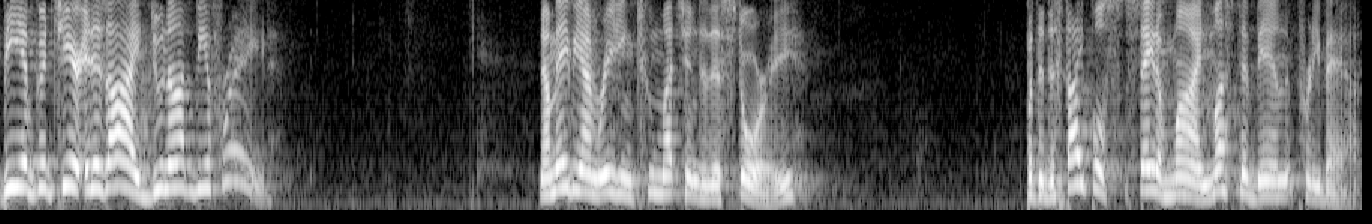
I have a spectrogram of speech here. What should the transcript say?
Be of good cheer, it is I, do not be afraid. Now, maybe I'm reading too much into this story, but the disciples' state of mind must have been pretty bad.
